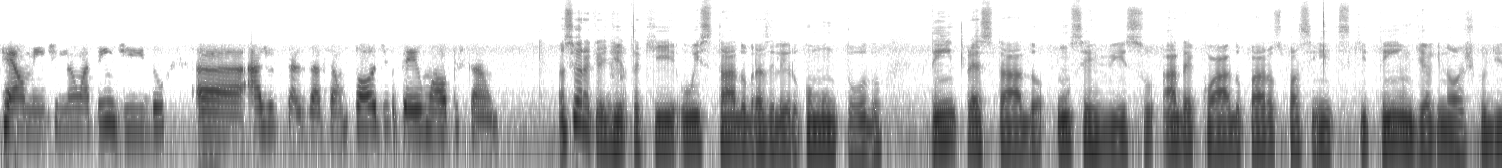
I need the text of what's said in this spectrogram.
realmente não atendido, uh, a judicialização pode ser uma opção. A senhora acredita que o Estado brasileiro como um todo tem prestado um serviço adequado para os pacientes que têm um diagnóstico de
